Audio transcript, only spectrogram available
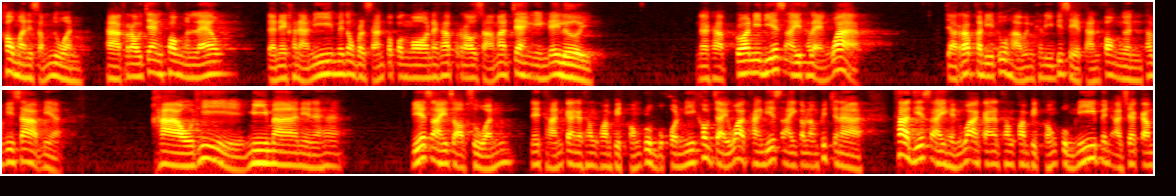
เข้ามาในสำนวน หากเราแจ้งฟ้องเงินแล้ว แต่ในขณะนี้ไม่ต้องประสานปปงนะครับ เราสามารถแจ้งเองได้เลยนะครับกรณี DSI แถลงว่า จะรับคดีตู้หาเป็นคดีพิเศษฐานฟ้องเงินเท่าที่ทราบเนี่ยข่าวที่มีมาเนี่ยนะฮะ DSI สอบสวนในฐานการกระทำความผิดของกลุ่มบุคคลนี้เข้าใจว่าทาง DSI กำลังพิจารณา ถ้า DSI เห็นว่าการกระทำความผิดของกลุ่มนี้เป็นอาชญากรรม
